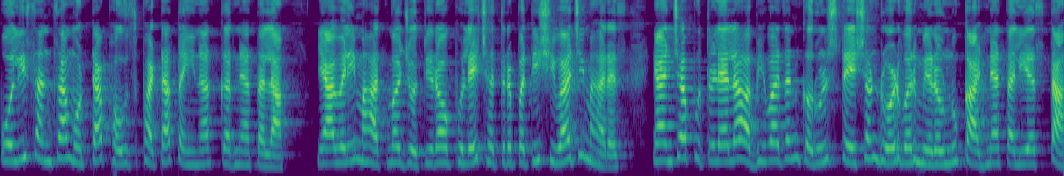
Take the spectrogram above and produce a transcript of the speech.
पोलिसांचा मोठा फौजफाटा तैनात करण्यात आला. यावेळी महात्मा ज्योतिराव फुले छत्रपती शिवाजी महाराज यांच्या पुतळ्याला अभिवादन करून स्टेशन रोडवर मिरवणूक काढण्यात आली असता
